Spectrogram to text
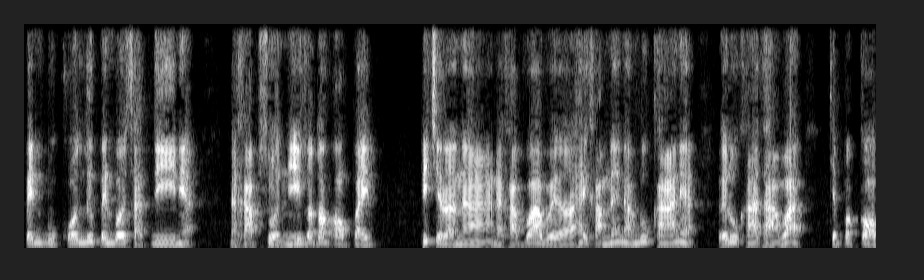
เป็นบุคคลหรือเป็นบริษัทดีเนี่ยนะครับส่วนนี้ก็ต้องเอาไปพิจารณานะครับ ว่าเวลาให้คำแนะนำลูกค้าเนี่ยเวลาลูกค้าถามว่าจะประกอบ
